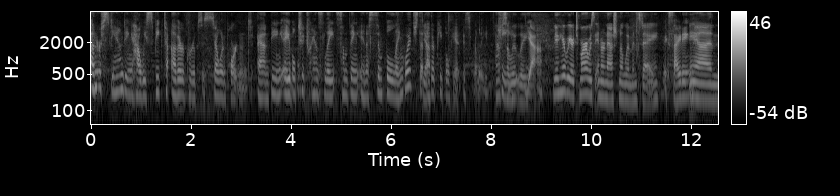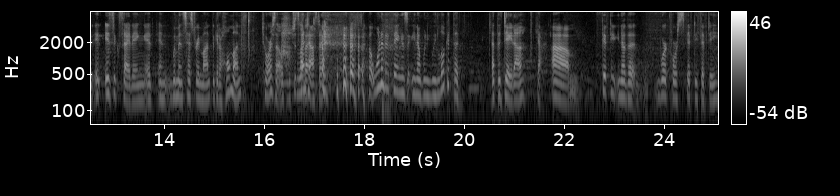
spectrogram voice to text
understanding how we speak to other groups is so important and being able to translate something in a simple language that Yeah. other people get is really key. Absolutely. Yeah. You know, here we are. Tomorrow is International Women's Day. Exciting. And it is exciting. It, in Women's History Month, we get a whole month to ourselves, which is Love fantastic. but one of the things, you know, when we look at the at the data, Yeah. um, 50, you know, the workforce 50-50,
